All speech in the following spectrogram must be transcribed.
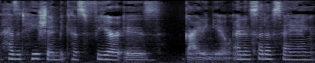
hesitation because fear is guiding you. And instead of saying,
